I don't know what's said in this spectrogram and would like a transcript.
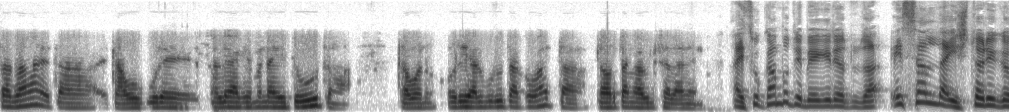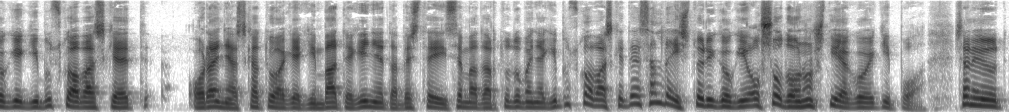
da, eta, eta gure zaleak hemen ditugu, eta eta bueno, hori alburutako bat, eta hortan gabiltza lanen. Aizu, kanpotik begiratu da, ez alda historikoki Gipuzkoa basket, orain askatuak egin bat egin eta beste izen bat hartu du, baina Gipuzkoa basket ez alda historikoki oso donostiako ekipoa. Zan edut,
